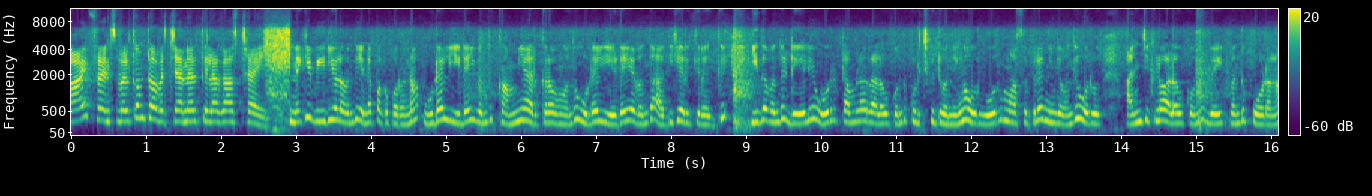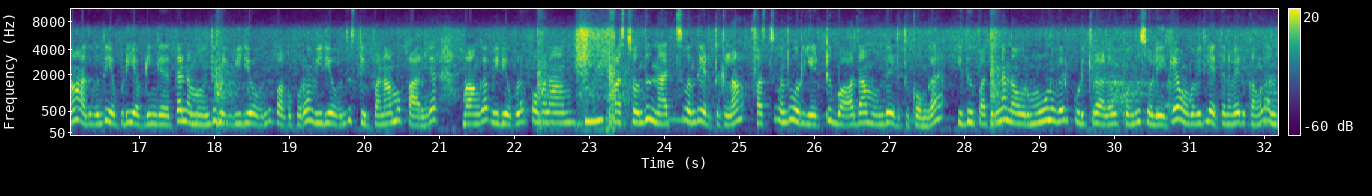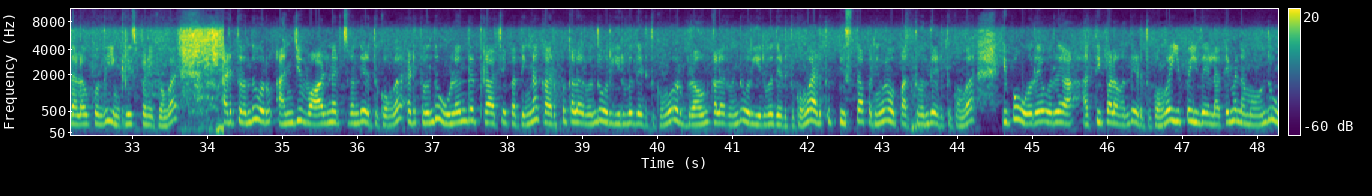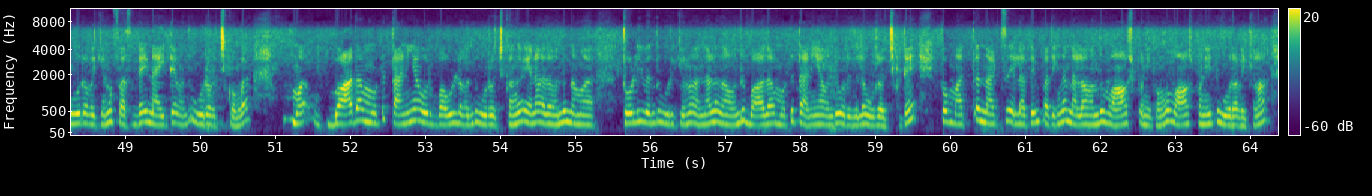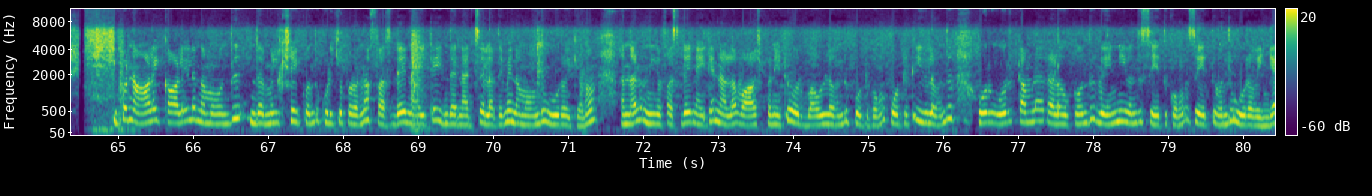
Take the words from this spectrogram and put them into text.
Hi friends welcome to our channel Thilaka style இன்றைக்கி வீடியோவில் வந்து என்ன பார்க்க போகிறோன்னா உடல் எடை வந்து கம்மியாக இருக்கிறவங்க வந்து உடல் எடையை வந்து அதிகரிக்கிறதுக்கு இதை வந்து டெய்லியும் ஒரு டம்ளர் அளவுக்கு வந்து குடிச்சிக்கிட்டு வந்தீங்கன்னா ஒரு ஒரு மாதத்தில் நீங்கள் வந்து ஒரு அஞ்சு கிலோ அளவுக்கு வந்து வெயிட் வந்து போடலாம். அது வந்து எப்படி அப்படிங்கிறத நம்ம வந்து இன்றைக்கி வீடியோ வந்து பார்க்க போகிறோம் வீடியோ வந்து ஸ்கிப் பண்ணாமல் பாருங்கள் வாங்க வீடியோக்குள்ளே போகலாம். ஃபஸ்ட் வந்து நட்ஸ் வந்து எடுத்துக்கலாம். ஃபஸ்ட்டு வந்து ஒரு எட்டு பாதாம் வந்து எடுத்துக்கோங்க. இது பார்த்திங்கன்னா நான் ஒரு மூணு பேர் குடிக்கிற அளவுக்கு வந்து சொல்லியிருக்கேன். உங்கள் வீட்டில் எத்தனை பேர் இருக்காங்களோ அந்த அளவுக்கு வந்து இன்க்ரீஸ் பண்ணிக்கோங்க. அடுத்து வந்து ஒரு அஞ்சு வால்நட்ஸ் வந்து எடுத்துக்கோங்க. அடுத்து வந்து உலர்ந்த திராட்சை பார்த்திங்கன்னா கருப்பு கலர் வந்து ஒரு இருபது எடுத்துக்கோங்க. ஒரு ப்ரௌன் கலர் வந்து ஒரு இருபது எடுத்துக்கோங்க. அடுத்து பிஸ்தா பார்த்திங்கன்னா ஒரு பத்து வந்து எடுத்துக்கோங்க. இப்போ ஒரே ஒரு அத்திப்பழம் வந்து எடுத்துக்கோங்க. இப்போ இது எல்லாத்தையுமே நம்ம வந்து ஊற வைக்கணும். ஃபஸ்ட் டே நைட்டே வந்து ஊற வச்சுக்கோங்க. ம பாதாம் மட்டும் தனியாக ஒரு பவுலில் வந்து ஊற வச்சுக்கோங்க. ஏன்னா அதை வந்து நம்ம தொளி வந்து உரிக்கணும். அதனால் நான் வந்து பாதாம் மட்டும் தனியாக வந்து ஒரு இதில் ஊற வச்சுக்கிட்டேன். இப்போ மற்ற நட்ஸ் எல்லாத்தையும் பார்த்திங்கன்னா நல்லா வந்து வாஷ் பண்ணிக்கோங்க. வாஷ் பண்ணிவிட்டு ஊற வைக்கலாம். இப்போ நாளை காலையில் நம்ம வந்து இந்த மில்க் ஷேக் வந்து குடிக்க போகிறோன்னா ஃபஸ்ட் டே நைட்டே இந்த நட்ஸ் எல்லாத்தையுமே நம்ம வந்து ஊற வைக்கணும். அதனால் நீங்கள் ஃபஸ்ட் டே நைட்டே நல்லா வாஷ் பண்ணிவிட்டு ஒரு பவுலில் வந்து போட்டுக்கோங்க. போட்டுட்டு இதில் வந்து ஒரு ஒரு டம்ளர் அளவுக்கு வந்து வெந்நீர் வந்து சேர்த்துக்கோங்க. சேர்த்து வந்து ஊற வைங்க.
